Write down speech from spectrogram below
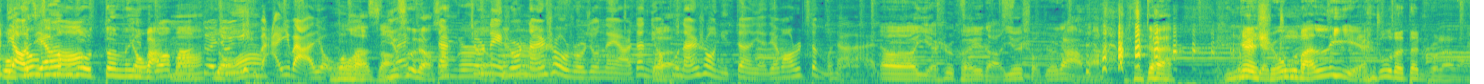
掉睫刚才不毛，就蹬了一把有过吗？对，就有一啊，把一把有过吗？我操一！次两但三根儿，就是那时候难。受的时候就那样，但你要不难受，你蹬眼睫毛是蹬不下来的。呃，也是可以的，因为手劲儿大嘛。对，你这使用蛮力，眼珠子瞪出来了，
